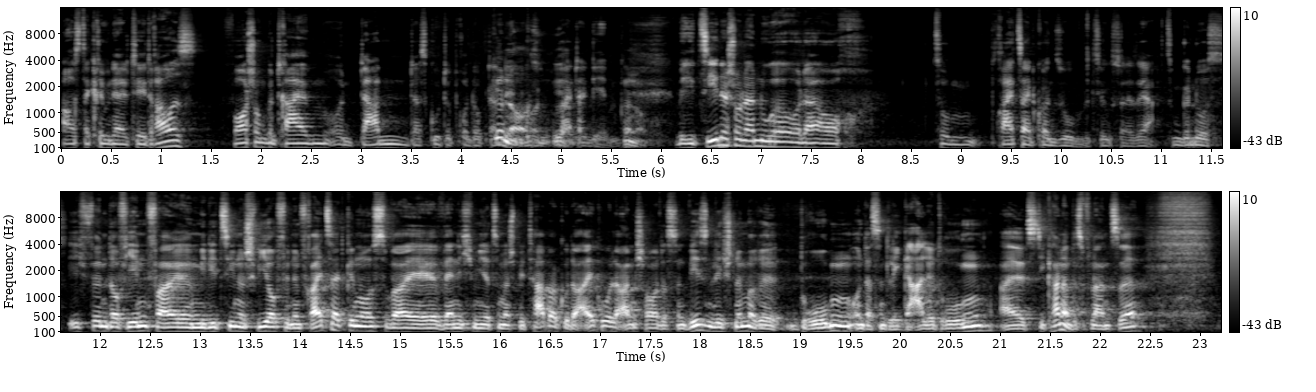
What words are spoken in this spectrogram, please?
aus der Kriminalität raus, Forschung betreiben und dann das gute Produkt an genau, den Kunden ja, weitergeben. Genau. Medizinisch oder nur oder auch zum Freizeitkonsum beziehungsweise ja, zum Genuss? Ich finde auf jeden Fall medizinisch wie auch für den Freizeitgenuss, weil wenn ich mir zum Beispiel Tabak oder Alkohol anschaue, das sind wesentlich schlimmere Drogen und das sind legale Drogen als die Cannabispflanze.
